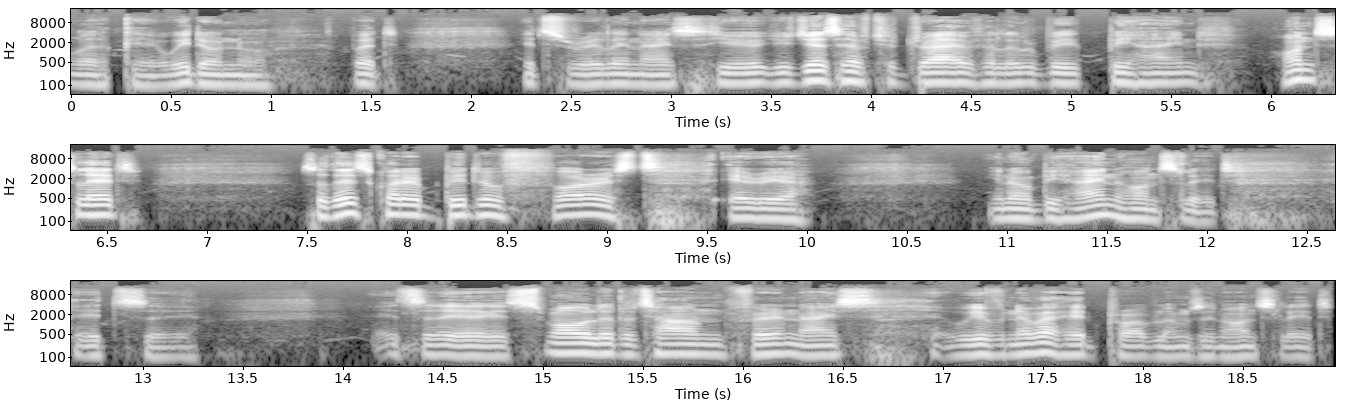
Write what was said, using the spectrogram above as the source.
Well, okay, we don't know, but it's really nice. You you just have to drive a little bit behind Hornslet. So there's quite a bit of forest area, you know, behind Hornslet. It's uh, It's a small little town, very nice. We've never had problems in Hornslet.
